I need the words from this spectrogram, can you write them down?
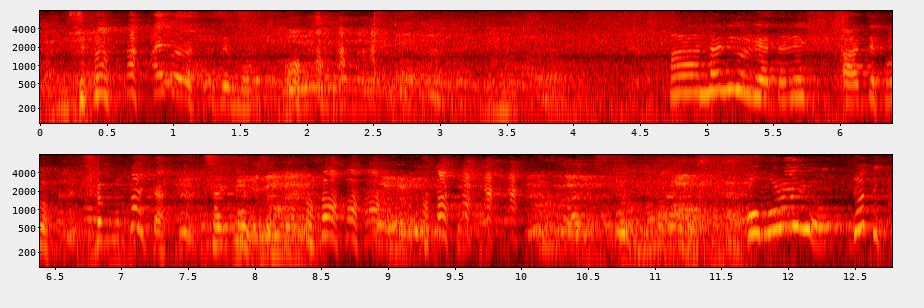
ああ何よりやったね？あでももう帰った。さっきおもらえるよ。だって配っ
